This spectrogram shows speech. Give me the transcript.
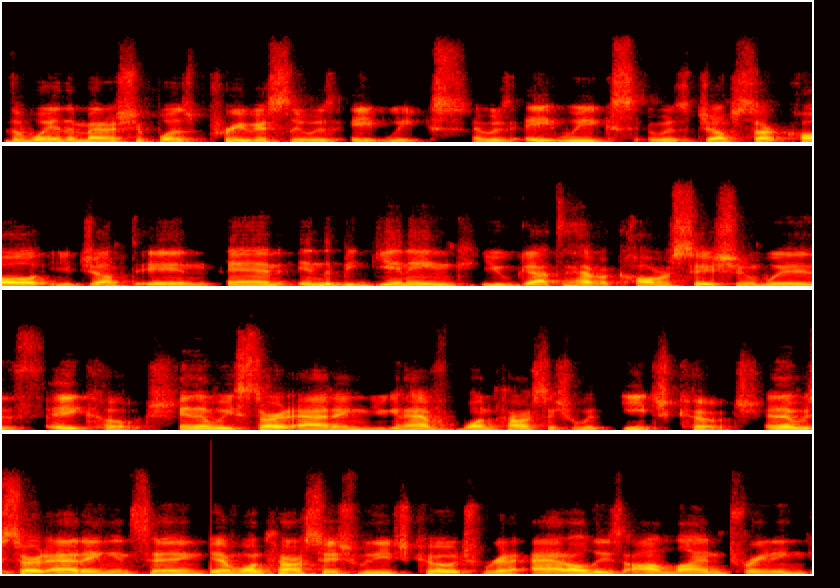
the way the mentorship was previously was eight weeks. It was eight weeks. It was a jumpstart call. You jumped in, and in the beginning, you got to have a conversation with a coach, and then we start adding. You can have one conversation with each coach, and then we start adding and saying, you have one conversation with each coach. We're going to add all these online training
